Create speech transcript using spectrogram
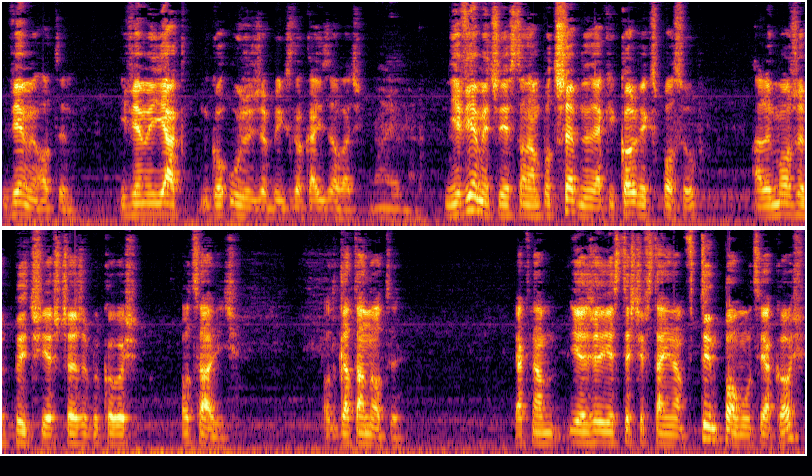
Wiemy o tym. I wiemy, jak go użyć, żeby ich zlokalizować. No jednak. Nie wiemy, czy jest to nam potrzebne w jakikolwiek sposób, ale może być jeszcze, żeby kogoś ocalić. Od gatanoty. Jak nam, jeżeli jesteście w stanie nam w tym pomóc jakoś,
